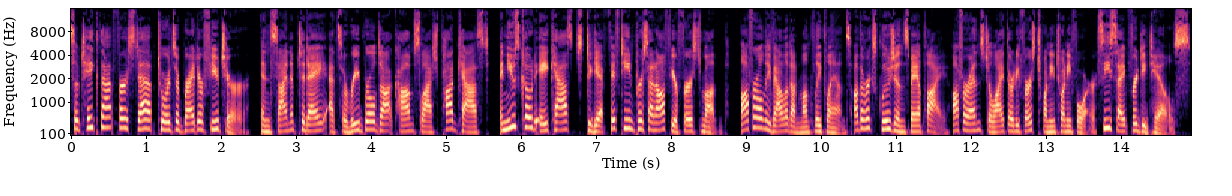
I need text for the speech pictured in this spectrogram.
So take that first step towards a brighter future and sign up today at cerebral.com slash podcast and use code ACasts to get 15% off your first month. Offer only valid on monthly plans. Other exclusions may apply. Offer ends July 31st, 2024. See site for details.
